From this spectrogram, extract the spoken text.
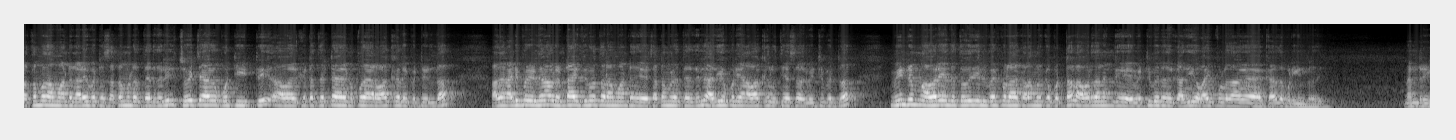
பத்தொன்பதாம் ஆண்டு நடைபெற்ற சட்டமன்ற தேர்தலில் சுயேட்சையாக போட்டியிட்டு அவர் கிட்டத்தட்ட முப்பதாயிரம் வாக்குகளை பெற்றிருந்தார். அதன் அடிப்படையில் தான் அவர் ரெண்டாயிரத்தி இருபத்தாறாம் ஆண்டு சட்டமன்ற தேர்தலில் அதிகப்படியான வாக்குகள் வித்தியாசம் அவர் வெற்றி பெற்றார். மீண்டும் அவரே இந்த தொகுதியில் வேட்பாளராக களமிறக்கப்பட்டால் அவர்தான் இங்கு வெற்றி பெறுவதற்கு அதிக வாய்ப்புள்ளதாக கருதப்படுகின்றது. நன்றி.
